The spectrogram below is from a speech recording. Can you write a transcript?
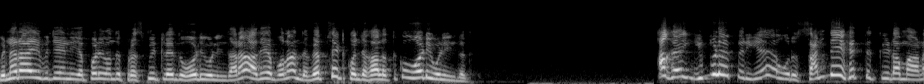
பினராயி விஜயன் எப்படி வந்து பிரஸ் மீட்லேருந்து ஓடி ஒளிந்தாரோ அதே போல அந்த வெப்சைட் கொஞ்ச காலத்துக்கு ஓடி ஒளிந்தது. ஆக இவ்வளோ பெரிய ஒரு சந்தேகத்துக்கு இடமான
